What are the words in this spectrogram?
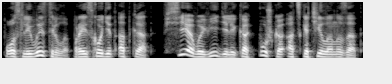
После выстрела происходит откат. Все вы видели, как пушка отскочила назад.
